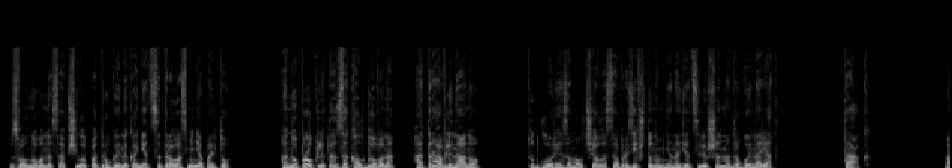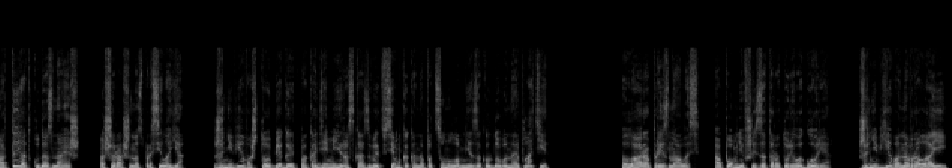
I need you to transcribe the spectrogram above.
– взволнованно сообщила подруга и, наконец, содрала с меня пальто. «Оно проклято! Заколдовано! Отравлено оно!» Тут Глория замолчала, сообразив, что на мне надет совершенно другой наряд. «Так. А ты откуда знаешь?» – ошарашенно спросила я. «Женевьева что, бегает по академии и рассказывает всем, как она подсунула мне заколдованное платье?» Лара призналась, опомнившись, затараторила Глория. Женевьева наврала ей,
